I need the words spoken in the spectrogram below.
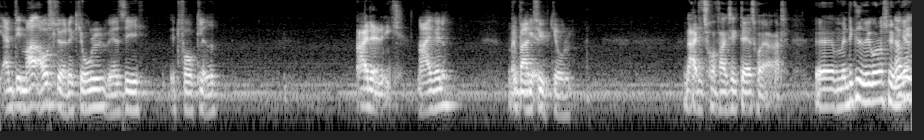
jamen, det er en meget afslørende kjole, vil jeg sige. Et forklæde. Nej, det er det ikke. Nej, vel? Det er Men bare en det- type kjole. Nej, det tror jeg faktisk ikke, det er, tror jeg er ret. Øh, men det gider vi ikke undersøge mere. Okay,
